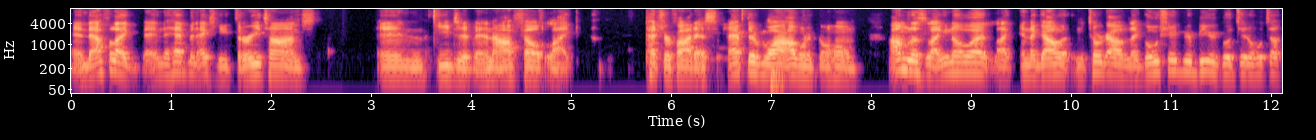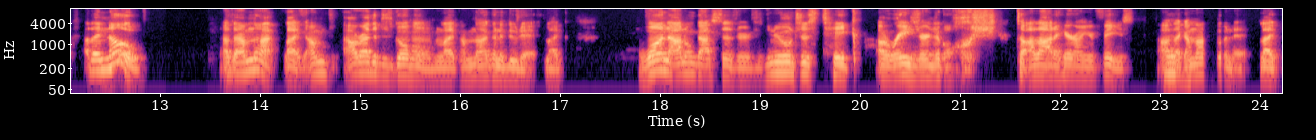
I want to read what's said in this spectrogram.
and I feel like, and it happened actually three times in Egypt, and I felt like petrified. As after a while, I want to go home. I'm just like, you know what? Like, and the guy, the tour guide was like, "Go shave your beard, go to the hotel." I was like, "No," I was like, "I'm not. Like, I'm. I'd rather just go home. Like, I'm not gonna do that. Like." one, I don't got scissors. You don't just take a razor and just go to a lot of hair on your face. I was Yeah. like, I'm not doing that. Like,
